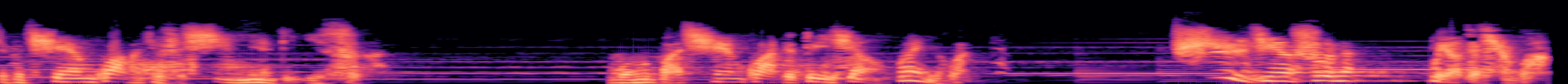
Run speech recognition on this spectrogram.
这个牵挂就是信念的意思。我们把牵挂的对象换一换，世间事呢，不要再牵挂，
